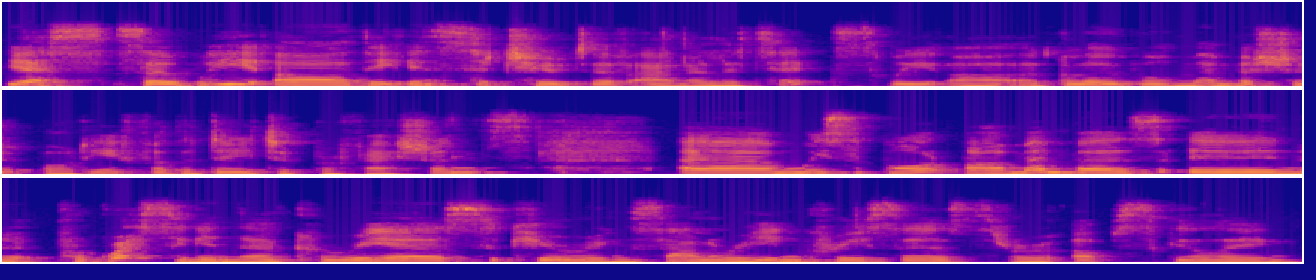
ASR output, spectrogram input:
Yes, so we are the Institute of Analytics. We are a global membership body for the data professions. Um, we support our members in progressing in their career, securing salary increases through upskilling,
